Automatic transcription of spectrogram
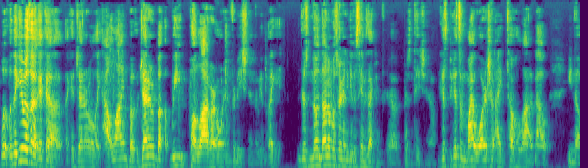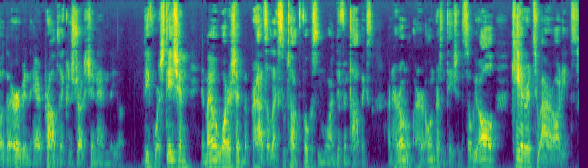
Well, well, they give us a, like a like a general like outline, but general, but we put a lot of our own information in. there. We, like, there's no none of us are going to give the same exact uh, presentation. You know? Because because of my watershed, I talk a lot about you know the urban air problems like construction and you know deforestation in my own watershed. But perhaps Alexis will talk focus more on different topics on her own her own presentation. So we all cater it to our audience.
